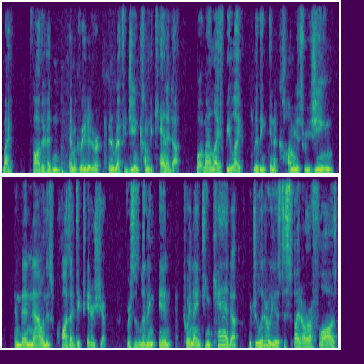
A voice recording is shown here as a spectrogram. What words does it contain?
my father hadn't emigrated or been a refugee and come to Canada, what would my life be like living in a communist regime and then now in this quasi dictatorship versus living in 2019 Canada, which literally is, despite our flaws,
